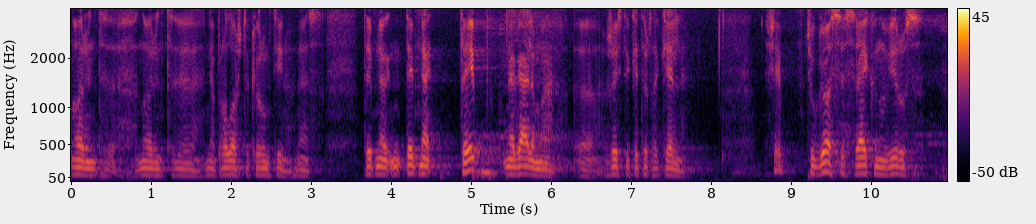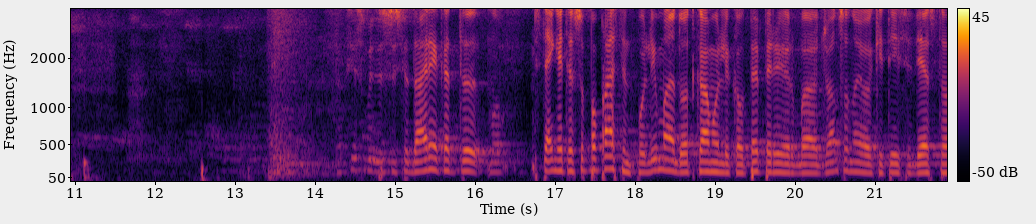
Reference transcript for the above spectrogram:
norint, norint nepralošti tokių rungtynių, nes taip, ne, taip, ne, taip negalima žaisti ketvirtą kelnį. Šiaip džiaugiuosi, sveikinu vyrus toks įspūdis susidarė, kad nu, stengiatės supaprastinti polimą, duoti kamuolį Kalpeperiui arba Johnsonui, o kiti įsidėsto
